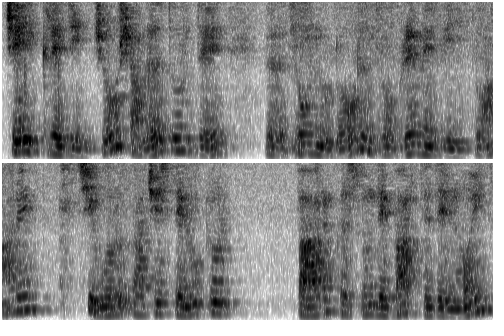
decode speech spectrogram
cei credincioși alături de uh, Domnul lor într-o vreme viitoare. Sigur, aceste lucruri par că sunt departe de noi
